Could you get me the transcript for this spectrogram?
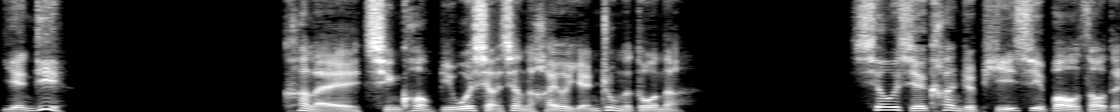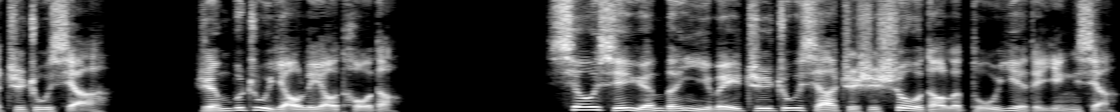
炎帝。看来情况比我想象的还要严重的多呢。萧协看着脾气暴躁的蜘蛛侠，忍不住摇了摇头道：“萧协原本以为蜘蛛侠只是受到了毒液的影响，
